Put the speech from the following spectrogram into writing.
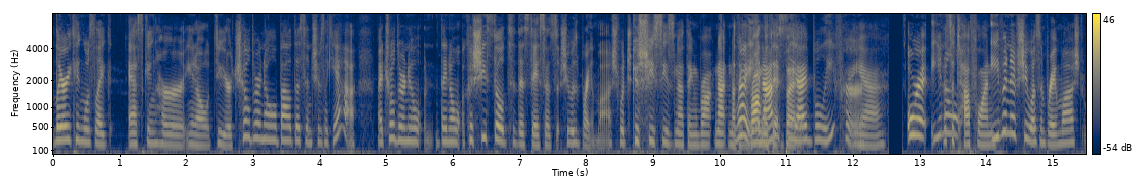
Larry King was like, asking her, you know, do your children know about this? And she was like, yeah, my children know, they know, because she still to this day says that she was brainwashed, which, Because she sees nothing wrong, not nothing right, wrong with honestly, it, but I believe her. yeah, Or, uh, you know, that's a tough one. even if she wasn't brainwashed,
